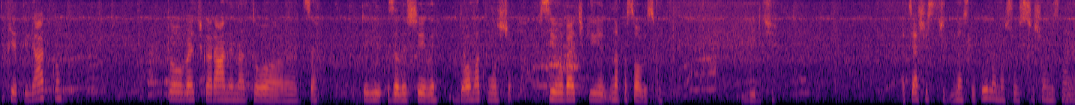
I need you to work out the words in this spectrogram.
Таке телятко. То овечка ранена, то е, це то її залишили вдома, тому що всі овечки на пасовиську більші. А ця щось чи наступила на щось, чи що не знаю.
